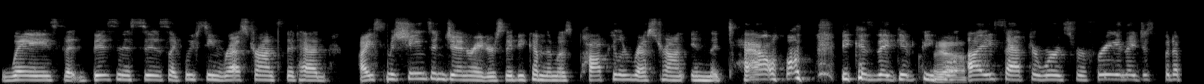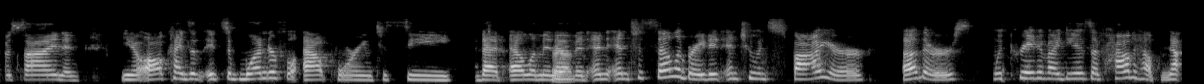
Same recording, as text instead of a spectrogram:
ways that businesses, like we've seen restaurants that had ice machines and generators they become the most popular restaurant in the town because they give people yeah. ice afterwards for free and they just put up a sign and you know all kinds of it's a wonderful outpouring to see that element yeah. of it and and to celebrate it and to inspire others with creative ideas of how to help. Not,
